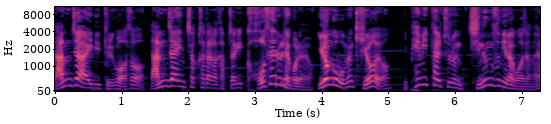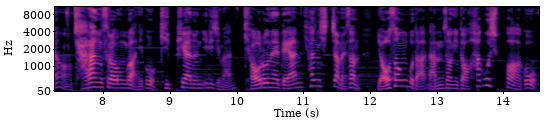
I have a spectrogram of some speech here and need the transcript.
남자 아이디 들고 와서 남자인 척 하다가 갑자기 거세를 해버려요. 이런 거 보면 귀여워요. 이 페미 탈출은 지능순이라고 하잖아요. 자랑스러운 거 아니고 기피하는 일이지만 결혼에 대한 현 시점에선 여성보다 남성이 더 하고 싶어 하고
